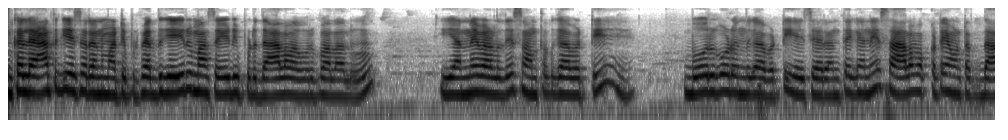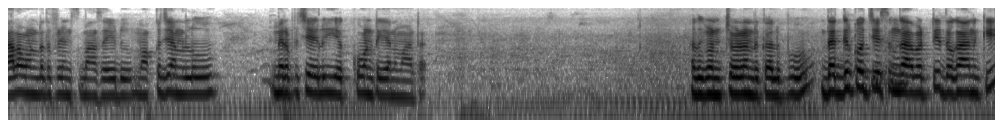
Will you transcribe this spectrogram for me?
ఇంకా లేత గేసారనమాట ఇప్పుడు పెద్ద గేయరు మా సైడ్ ఇప్పుడు దాల ఊరి పొలాలు. ఈ అన్నయ్య వాళ్ళది సొంతది కాబట్టి బోరు కూడా ఉంది కాబట్టి వేసారు. అంతేగాని సాల ఒక్కటే ఉంటుంది. దాల ఉండదు ఫ్రెండ్స్ మా సైడు. మొక్కజొన్నలు మిరపచేలు ఎక్కువ ఉంటాయి అన్నమాట. అదిగోండి చూడండి కలుపు. దగ్గరికి వచ్చేసాం కాబట్టి దుగానికి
